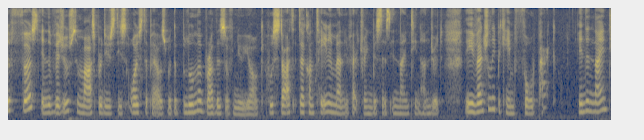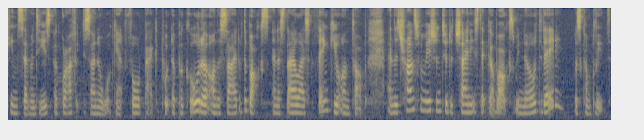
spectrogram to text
The first individuals to mass produce these oyster pails were the Bloomer brothers of New York, who started their container manufacturing business in 1900. They eventually became Foldpak. In the 1970s, a graphic designer working at Foldpak put a pagoda on the side of the box and a stylized thank you on top, and the transformation to the Chinese takeout box we know today was complete.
